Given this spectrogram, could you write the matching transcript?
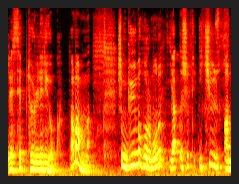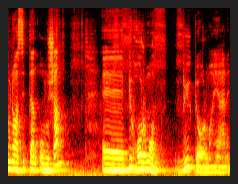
reseptörleri yok. Tamam mı? Şimdi büyüme hormonu yaklaşık 200 amino asitten oluşan e, bir hormon. Büyük bir hormon yani.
